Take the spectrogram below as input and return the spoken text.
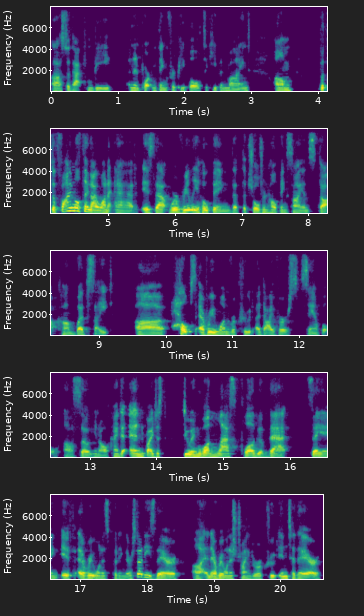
Uh, so that can be an important thing for people to keep in mind. Um, but the final thing I want to add is that we're really hoping that the childrenhelpingscience.com website uh, helps everyone recruit a diverse sample. Uh, so, you know, I'll kind of end by just doing one last plug of that, saying if everyone is putting their studies there uh, and everyone is trying to recruit into there,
